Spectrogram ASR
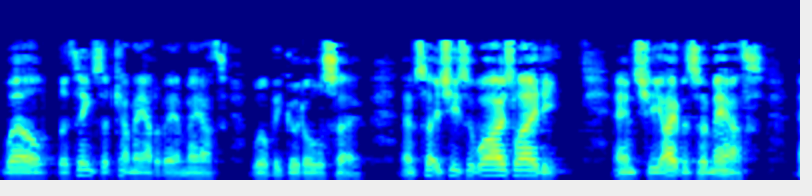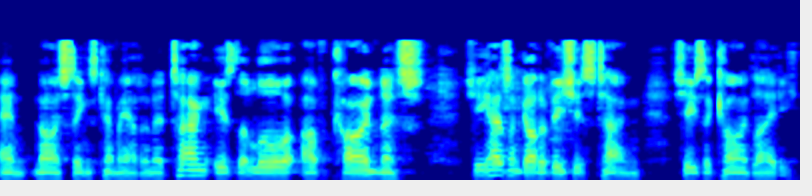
well, the things that come out of our mouth will be good also. And so she's a wise lady and she opens her mouth and nice things come out and her tongue is the law of kindness. She hasn't got a vicious tongue. She's a kind lady.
